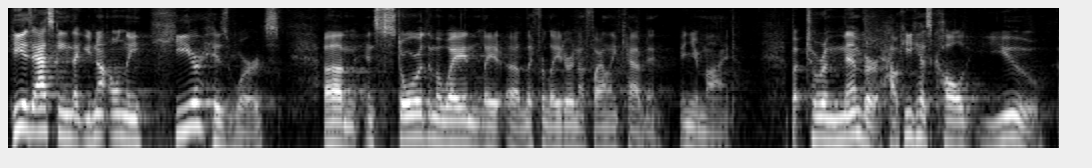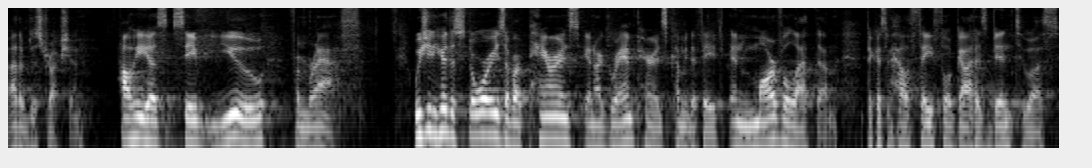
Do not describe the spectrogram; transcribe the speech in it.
He is asking that you not only hear His words um, and store them away la- uh, for later in a filing cabinet in your mind, but to remember how He has called you out of destruction how he has saved you from wrath. We should hear the stories of our parents and our grandparents coming to faith and marvel at them because of how faithful God has been to us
